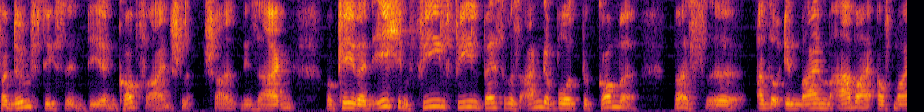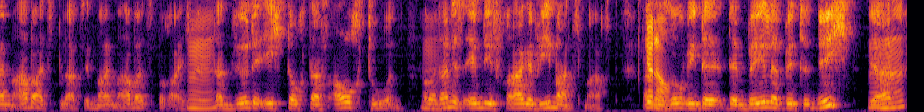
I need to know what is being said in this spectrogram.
vernünftig sind, die ihren Kopf einschalten, die sagen, okay, wenn ich ein viel, viel besseres Angebot bekomme, was äh, also in meinem Arbeit, auf meinem Arbeitsplatz, in meinem Arbeitsbereich, mhm. dann würde ich doch das auch tun. Aber mhm. dann ist eben die Frage, wie man es macht. Also genau. so wie De Dembele bitte nicht, mhm. ja,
